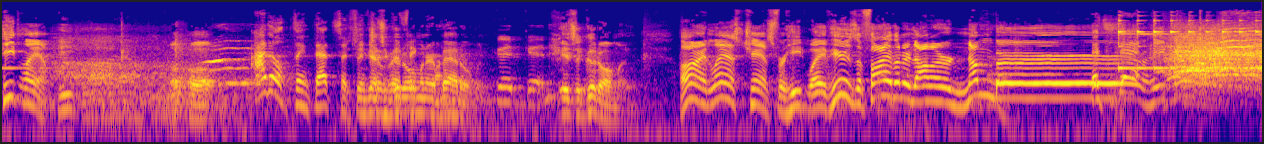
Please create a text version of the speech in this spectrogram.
Heat lamp. Heat Uh-oh. I don't think that's such You think a that's a good omen or a bad omen? Good, good. It's a good omen. All right, last chance for heat wave. Here's a $500 number. It's dead.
